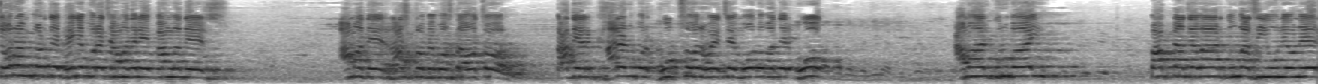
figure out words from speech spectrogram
চরম পর্যায়ে ভেঙে পড়েছে আমাদের এই বাংলাদেশ। আমাদের রাষ্ট্র ব্যবস্থা অচল। তাদের ঘাড়ের উপর ভূত সওয়ার হয়েছে, মৌলবাদের ভূত। আমার গুরুভাই পাবনা জেলার দুলাসি ইউনিয়নের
